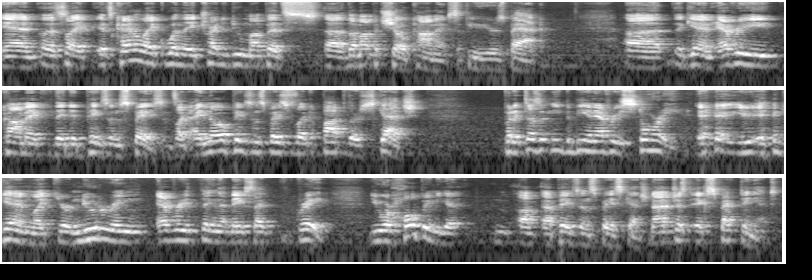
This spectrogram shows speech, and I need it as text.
And it's like it's kind of like when they tried to do Muppets, uh, the Muppet Show comics a few years back. Uh, again, every comic they did Pigs in Space. It's like I know Pigs in Space was like a popular sketch, but it doesn't need to be in every story. you, again, like you're neutering everything that makes that great. You were hoping to get a, a Pigs in Space sketch, not just expecting it.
